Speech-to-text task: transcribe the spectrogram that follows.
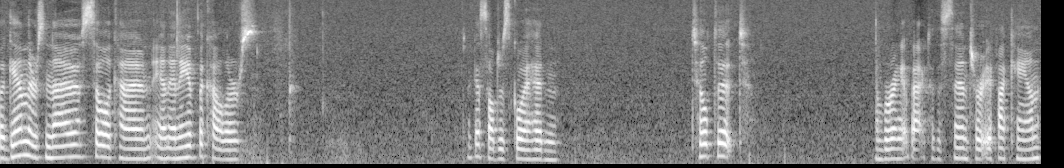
So again, there's no silicone in any of the colors. I guess I'll just go ahead and tilt it and bring it back to the center if I can.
